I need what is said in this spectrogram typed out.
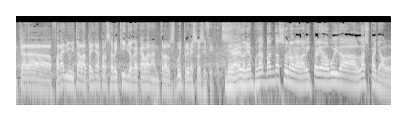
encara farà lluitar la penya per saber quin lloc acaben entre els vuit primers classificats. Mira, Edu, li han posat banda sonora la victòria d'avui de l'Espanyol.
